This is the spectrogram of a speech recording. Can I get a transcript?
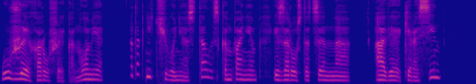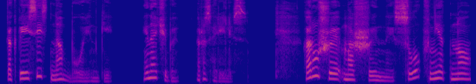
уже хорошая экономия. А так ничего не осталось компаниям из-за роста цен на авиакеросин, как пересесть на Боинги. Иначе бы разорились. Хорошие машины, слов нет, но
